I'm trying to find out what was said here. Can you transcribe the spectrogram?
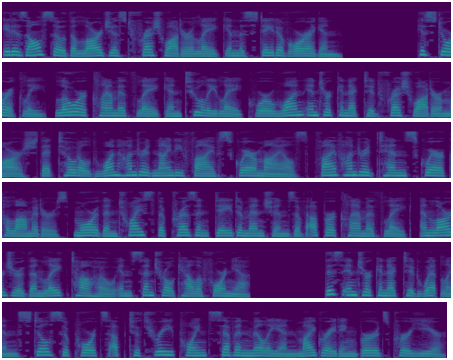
It is also the largest freshwater lake in the state of Oregon. Historically, Lower Klamath Lake and Tule Lake were one interconnected freshwater marsh that totaled 195 square miles, 510 square kilometers, more than twice the present-day dimensions of Upper Klamath Lake and larger than Lake Tahoe in central California. This interconnected wetland still supports up to 3.7 million migrating birds per year.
